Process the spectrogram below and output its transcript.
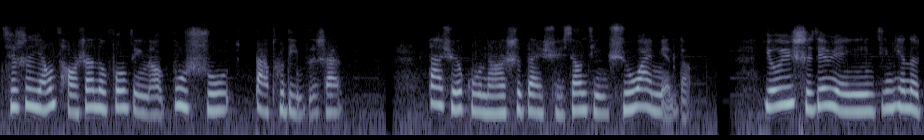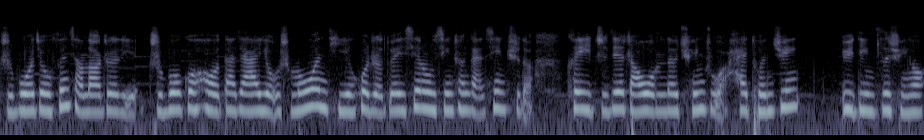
其实羊草山的风景呢不输大秃顶子山，大雪谷呢是在雪乡景区外面的。由于时间原因，今天的直播就分享到这里。直播过后，大家有什么问题或者对线路行程感兴趣的，可以直接找我们的群主海豚君预定咨询哦。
